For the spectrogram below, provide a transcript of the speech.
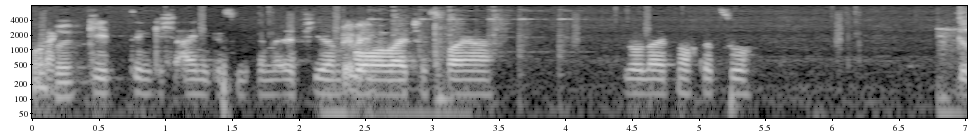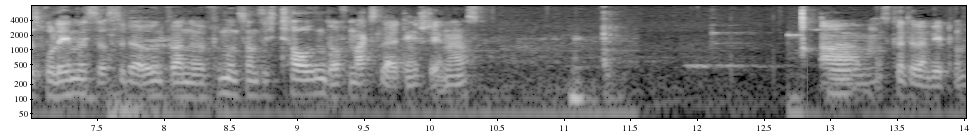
da Okay. geht, denke ich, einiges mit dem L4 und. Power Righteous Fire. Lowlight noch dazu. Das Problem ist, dass du da irgendwann eine 25.000 auf Max Lightning stehen hast. Ja. Ähm, das könnte dann wehtun.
